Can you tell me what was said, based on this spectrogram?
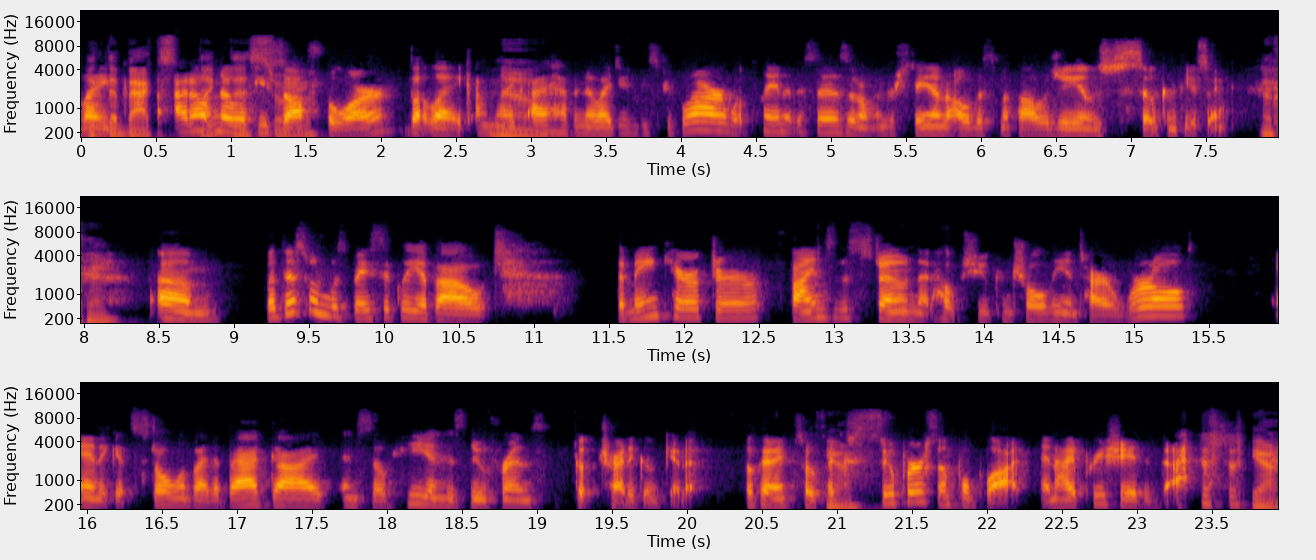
Like, Like, the back. I don't like know if you story. saw Thor, but like I'm like I have no idea who these people are, what planet this is. I don't understand all this mythology. It was just so confusing. Okay. Um, but this one was basically about the main character finds the stone that helps you control the entire world, and it gets stolen by the bad guy, and so he and his new friends go, try to go get it. Okay, so it's like Yeah. super simple plot, and I appreciated that. Yeah.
